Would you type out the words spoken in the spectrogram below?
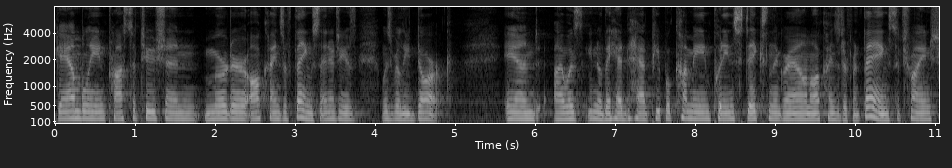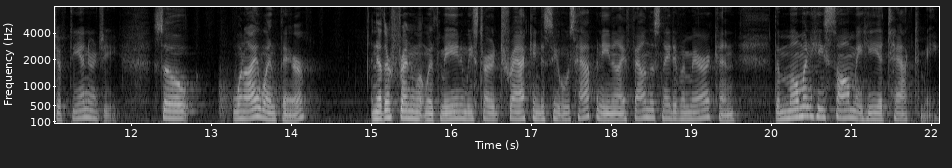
gambling, prostitution, murder, all kinds of things. The energy was, was really dark. And I was, you know, they had had people coming, putting stakes in the ground, all kinds of different things to try and shift the energy. So when I went there, another friend went with me and we started tracking to see what was happening. And I found this Native American. The moment he saw me, he attacked me.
